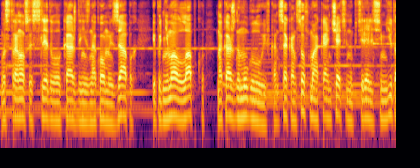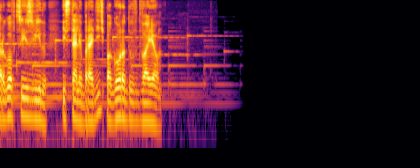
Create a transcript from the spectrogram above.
Востронос исследовал каждый незнакомый запах и поднимал лапку на каждом углу, и в конце концов мы окончательно потеряли семью торговца из виду и стали бродить по городу вдвоем.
